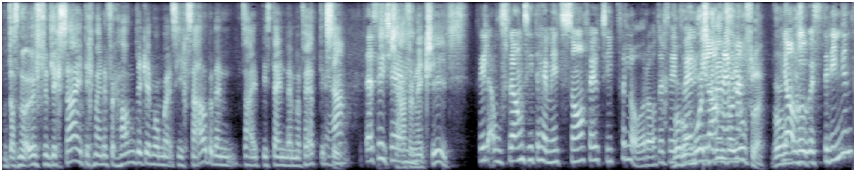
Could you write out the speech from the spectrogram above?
und das noch öffentlich sagt? Ich meine, Verhandlungen, wo man sich selber dann sagt, bis dann, wenn wir fertig sind. Ja, das ist, Das ist einfach ähm, nicht gescheit. Viel, auf der anderen Seite haben wir jetzt so viel Zeit verloren. Oder? Warum wenn- muss man denn so? Warum ja, muss- weil es dringend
